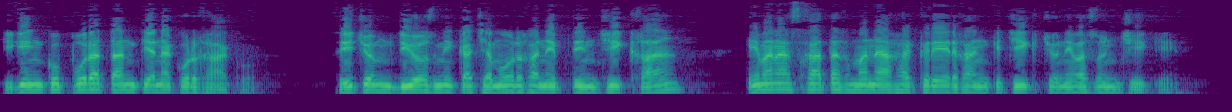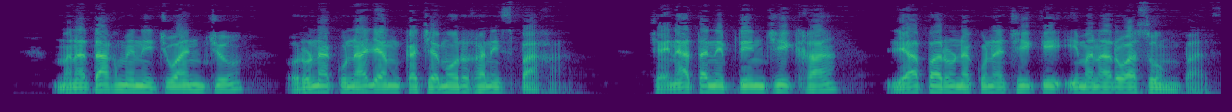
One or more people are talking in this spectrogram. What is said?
kikinku pura tantianakurqaku. Sichum Diosmi kachamurqa niptinchikqa, imanasqataq manaqa creerqankichikchu niwasunchiki. Manataqmi nichwanchu, runakunallam kachamurqa nispaqa. Chaynata niptinchikqa, llapa runakunachiki imanarwasunpas.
